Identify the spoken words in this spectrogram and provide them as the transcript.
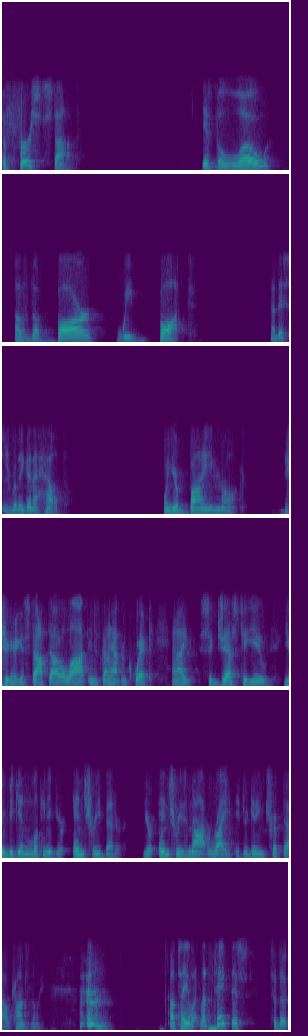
The first stop is the low of the bar we bought. Now, this is really going to help when you're buying wrong. You're going to get stopped out a lot and it's going to happen quick. And I suggest to you, you begin looking at your entry better. Your entry's not right if you're getting tripped out constantly. I'll tell you what. Let's take this to the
